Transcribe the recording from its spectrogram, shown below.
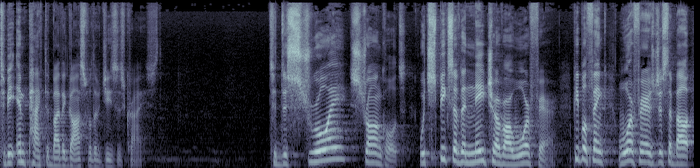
to be impacted by the gospel of Jesus Christ to destroy strongholds, which speaks of the nature of our warfare. People think warfare is just about,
